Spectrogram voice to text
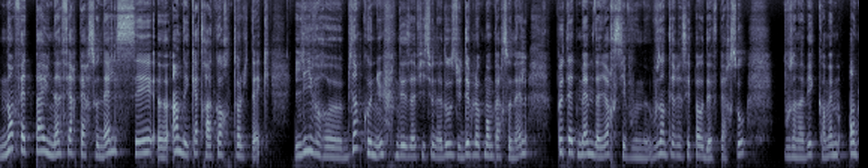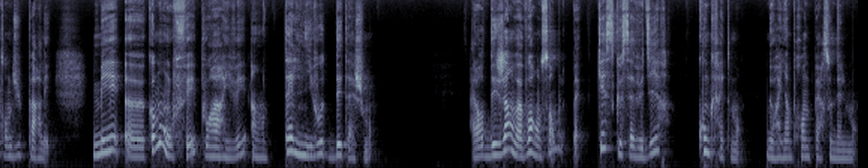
N'en faites pas une affaire personnelle, c'est euh, un des quatre accords Toltec, livre euh, bien connu des aficionados du développement personnel. Peut-être même d'ailleurs si vous ne vous intéressez pas au dev perso, vous en avez quand même entendu parler. Mais euh, comment on fait pour arriver à un tel niveau de détachement? Alors déjà, on va voir ensemble bah, qu'est-ce que ça veut dire concrètement, ne rien prendre personnellement.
